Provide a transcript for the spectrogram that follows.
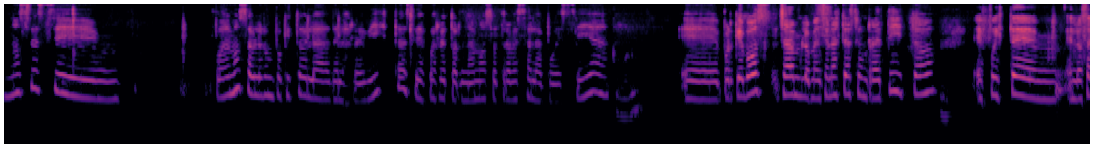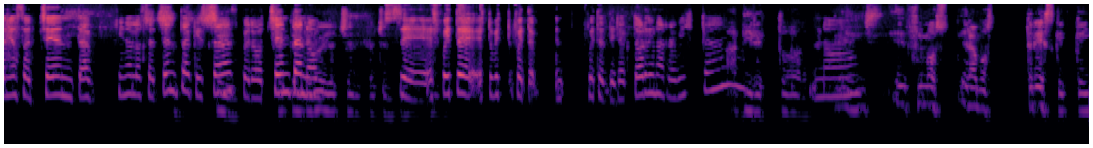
¿no? sé si podemos hablar un poquito de, la, de las revistas y después retornamos otra vez a la poesía. ¿Cómo no? Eh, porque vos ya lo mencionaste hace un ratito, mm. eh, fuiste mm, en los años 80, fin de los 70 quizás, pero 80 no. 80, 80. Sí, fuiste, estuviste, fuiste, fuiste director de una revista. Ah, director. No. Eh, fuimos, éramos tres que, que,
